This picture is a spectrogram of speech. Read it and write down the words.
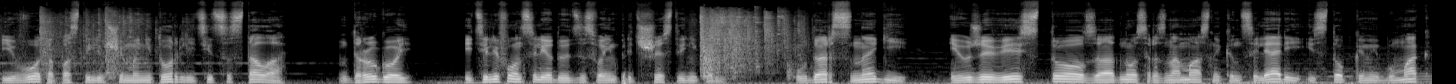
И вот опостылевший монитор летит со стола. Другой. И телефон следует за своим предшественником. Удар с ноги. И уже весь стол заодно с разномастной канцелярией и стопками бумаг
